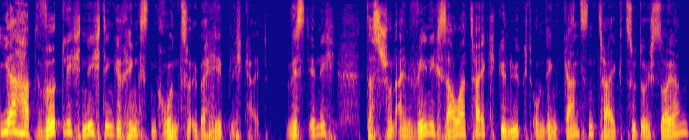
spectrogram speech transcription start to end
Ihr habt wirklich nicht den geringsten Grund zur Überheblichkeit. Wisst ihr nicht, dass schon ein wenig Sauerteig genügt, um den ganzen Teig zu durchsäuern?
